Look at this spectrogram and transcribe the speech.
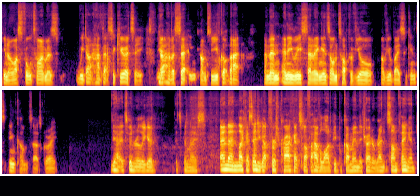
you know us full timers we don't have that security. You Yeah. don't have a set income, so you've got that, and then any reselling is on top of your of your basic in- income. So that's great. Yeah, it's been really good. It's been nice. And then, like I said, you got first crack at stuff. I have a lot of people come in, they try to rent something and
